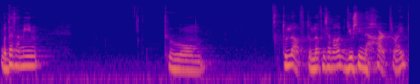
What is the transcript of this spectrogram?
What does that mean to, to love? To love is about using the heart, right?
